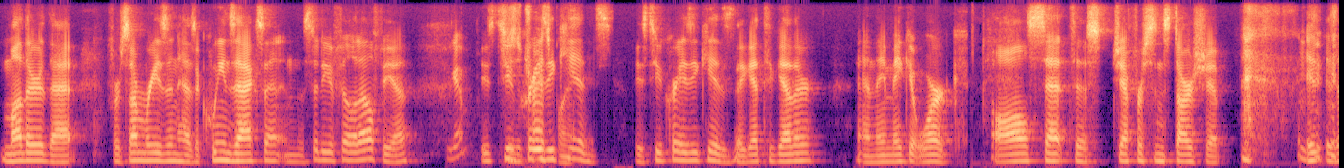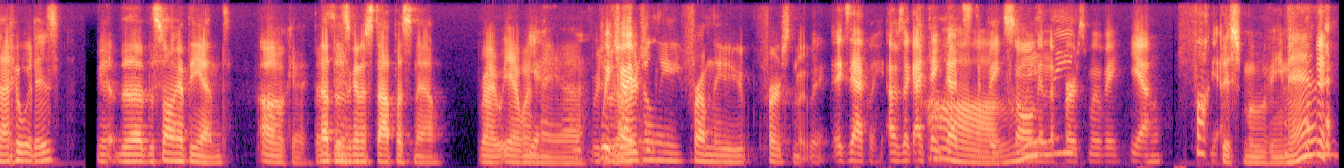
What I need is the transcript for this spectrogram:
mother that for some reason has a Queen's accent in the city of Philadelphia. Yep. These two She's crazy kids, these two crazy kids, they get together and they make it work. All set to Jefferson Starship. Is, is that who it is? Yeah, the the song at the end. Oh, okay. That's Nothing's it. gonna stop us now. Right. Yeah. When Yeah. they. Uh, Which, Which was I- originally from the first movie. Exactly. I was like, I think that's the big song in the first movie. Yeah. fuck Yeah. this movie, man.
